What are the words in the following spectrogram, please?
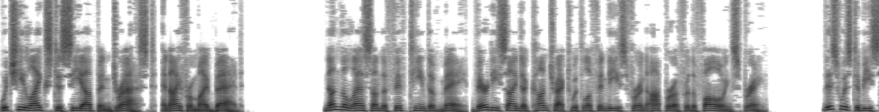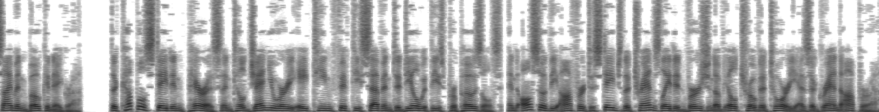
which he likes to see up and dressed, and I from my bed." Nonetheless on 15 May, Verdi signed a contract with La Fenice for an opera for the following spring. This was to be Simon Boccanegra. The couple stayed in Paris until January 1857 to deal with these proposals, and also the offer to stage the translated version of Il Trovatore as a grand opera.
